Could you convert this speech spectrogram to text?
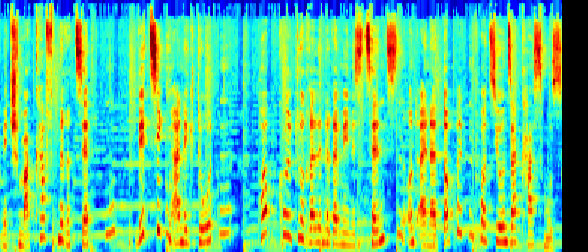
mit schmackhaften Rezepten, witzigen Anekdoten, popkulturellen Reminiszenzen und einer doppelten Portion Sarkasmus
